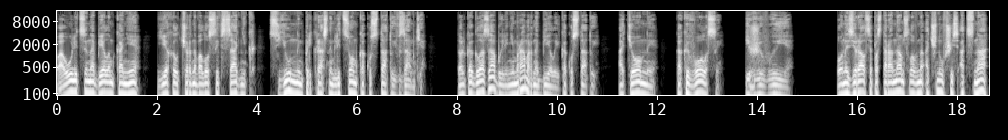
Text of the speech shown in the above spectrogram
По улице на белом коне ехал черноволосый всадник с юным прекрасным лицом, как у статуй в замке. Только глаза были не мраморно-белые, как у статуй, а темные, как и волосы, и живые. Он озирался по сторонам, словно очнувшись от сна,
